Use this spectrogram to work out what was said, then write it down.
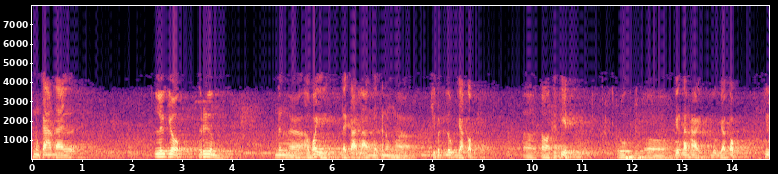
ក្នុងការដែលលើកយករឿងនឹងអ្វីដែលកើតឡើងនៅក្នុងជីវិតលោកយ៉ាកុប តទៅទៀតព្រោះយើងដឹងហើយលោកយ៉ាកុបគឺ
